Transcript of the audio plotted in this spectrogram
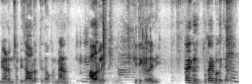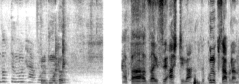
मॅडमसाठी जावं लागतं दवाखान्यात. मॅडम आवरले? किती कर राहिली? काय करते तू काय बघत आहे आता? बघते मोठा कुलूप मोठं? आता जायचंय आष्टीला तर कुलूप सापडा ना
